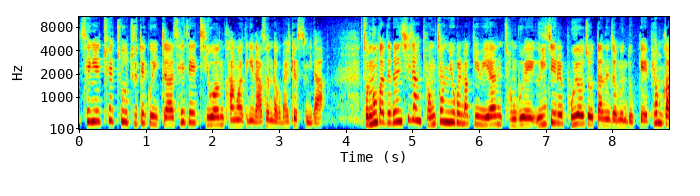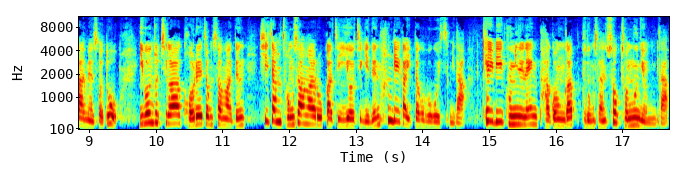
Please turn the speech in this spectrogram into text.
생애 최초 주택구입자 세제 지원 강화 등에 나선다고 밝혔습니다. 전문가들은 시장 경착륙을 막기 위한 정부의 의지를 보여줬다는 점은 높게 평가하면서도 이번 조치가 거래 정상화 등 시장 정상화로까지 이어지기는 한계가 있다고 보고 있습니다. KB국민은행 박원갑 부동산 수석 전문위원입니다.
